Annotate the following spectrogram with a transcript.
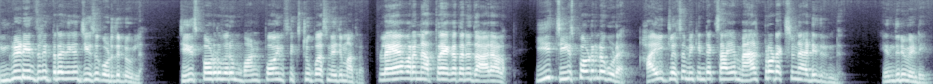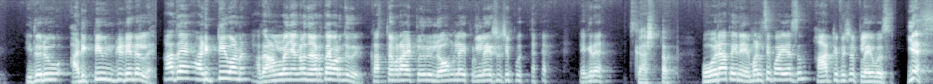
ഇൻഗ്രീഡിയൻസിൽ ഇത്രയധികം ചീസ് കൊടുത്തിട്ടില്ല ചീസ് പൗഡർ വെറും one point six two percentage മാത്രം. ഫ്ലേവറിന് അത്രയൊക്കെ തന്നെ ധാരാളം. ഈ ചീസ് പൗഡറിന്റെ കൂടെ ഹൈ ഗ്ലസമിക് ഇൻഡെക്സ് ആയ മാൽ പ്രൊഡക്ഷൻ ആഡ് ചെയ്തിട്ടുണ്ട്. എന്തിനു വേണ്ടി? ഇതൊരു അഡിക്റ്റീവ് ഇൻഗ്രീഡിയന്റ് അല്ലേ? അതെ അഡിക്റ്റീവ് ആണ്. അതാണല്ലോ ഞങ്ങൾ നേരത്തെ പറഞ്ഞത്. കസ്റ്റമർ ആയിട്ടുള്ള ഒരു ലോങ് ലൈഫ് റിലേഷൻഷിപ്പ് എങ്ങനെ? കഷ്ടം. പോരാത്തതിന് എമൽസിഫയേഴ്സും ആർട്ടിഫിഷ്യൽ ഫ്ലേവേഴ്സും യെസ്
